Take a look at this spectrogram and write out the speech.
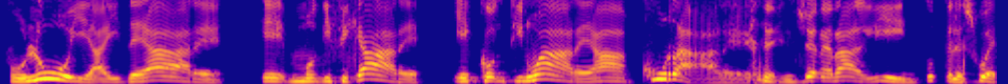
fu lui a ideare e modificare e continuare a curare il generale lì in tutte le sue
